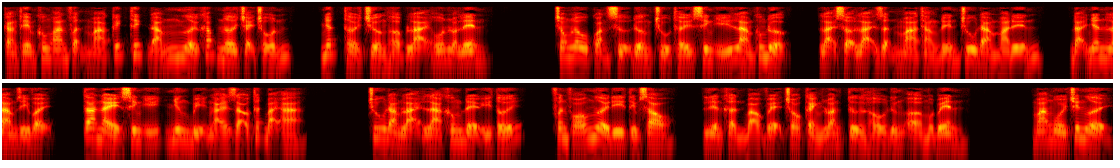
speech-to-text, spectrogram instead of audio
càng thêm không an phận mà kích thích đám người khắp nơi chạy trốn, nhất thời trường hợp lại hôn loạn lên. Trong lâu quản sự đường chủ thấy sinh ý làm không được, lại sợ lại giận mà thẳng đến Chu Đàm mà đến, đại nhân làm gì vậy, ta này sinh ý nhưng bị ngài rào thất bại a. Chu Đàm lại là không để ý tới, phân phó người đi tìm sau, liền khẩn bảo vệ cho cảnh loan tử hầu đứng ở một bên. Mà ngồi trên người,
